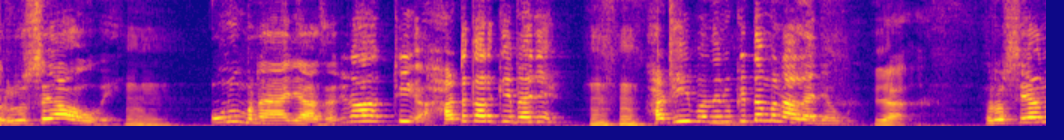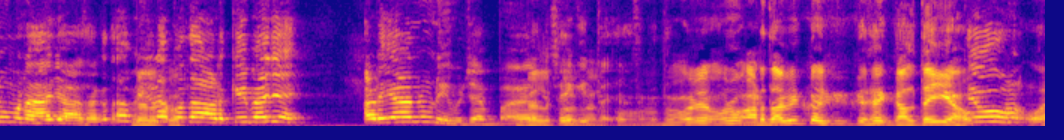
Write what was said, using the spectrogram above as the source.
ਰੁੱਸਿਆ ਹੋਵੇ ਹੂੰ। ਉਹਨੂੰ ਮਨਾਇਆ ਜਾ ਸਕਦਾ। ਜਿਹੜਾ ਹੱਟੀ ਹਟ ਕਰਕੇ ਬਹਿ ਜੇ। ਹਠੀ ਬੰਦੇ ਨੂੰ ਕਿੱਦਾਂ ਮਨਾ ਲਿਆ ਜਾਊਗਾ? ਜਾਂ ਰੁੱਸਿਆ ਨੂੰ ਮਨਾਇਆ ਜਾ ਸਕਦਾ ਵੀ ਜਿਹੜਾ। ਬੰਦਾ ਅੜ ਕੇ ਬਹਿ ਜੇ ਅੜਿਆ ਨੂੰ ਨਹੀਂ ਬਚਾ ਸਹੀ ਕੀਤਾ। ਉਹਨੂੰ ਅੜਦਾ ਵੀ ਕਿਸੇ ਗੱਲ ਤੇ ਹੀ ਆ ਉਹ।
